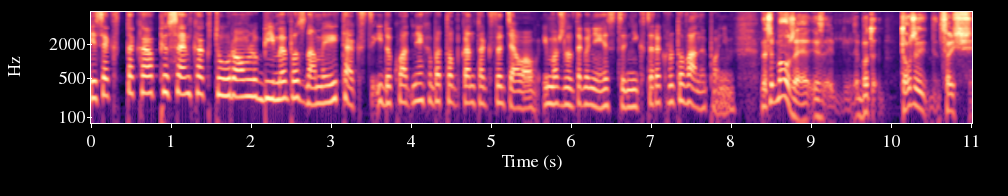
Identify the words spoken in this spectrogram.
jest jak taka piosenka, którą lubimy, bo znamy jej tekst i dokładnie chyba Top Gun tak zadziałał i może dlatego nie jest nikt rekrutowany po nim. Znaczy może, bo to, to, że coś,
